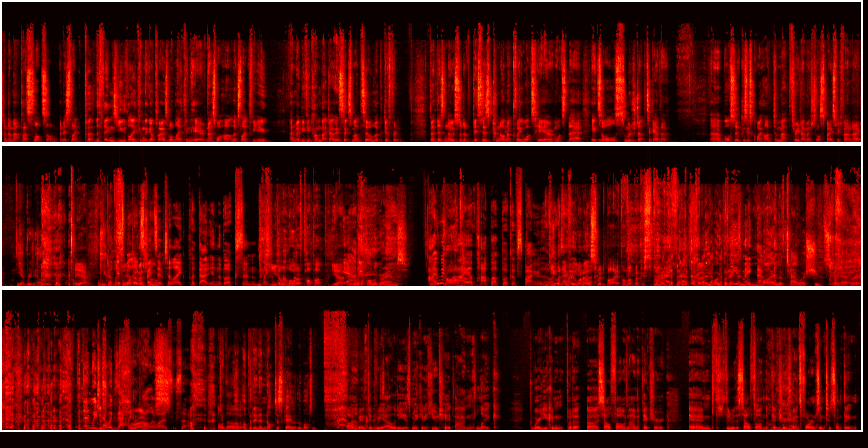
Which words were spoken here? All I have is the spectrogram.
and the map has slots on, and it's like put the things you like and that your players will like in here, and that's what heart looks like for you. And maybe if you come back down in six months, it'll look different. But there's no sort of this is canonically what's here and what's there. It's all smudged up together. Uh, also, because it's quite hard to map three dimensional space, we found out. Yeah, really hard. Yeah, we don't like It's to really expensive to like put that in the books and like. you need a lot of pop up. Yeah. Yeah. What are the holograms? I would God, buy that- a pop up book of Spire though. I You and everyone to know else that. would buy a pop up book of Spire. I think, but- You open it and a that. mile of tower shoots straight out of it. But then we'd just know exactly how tall it was. So although I'll put in a not to scale at the bottom. augmented oh, reality is making a huge hit on like where you can put a, a cell phone on a picture and through the cell phone the oh, picture yeah. transforms into something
